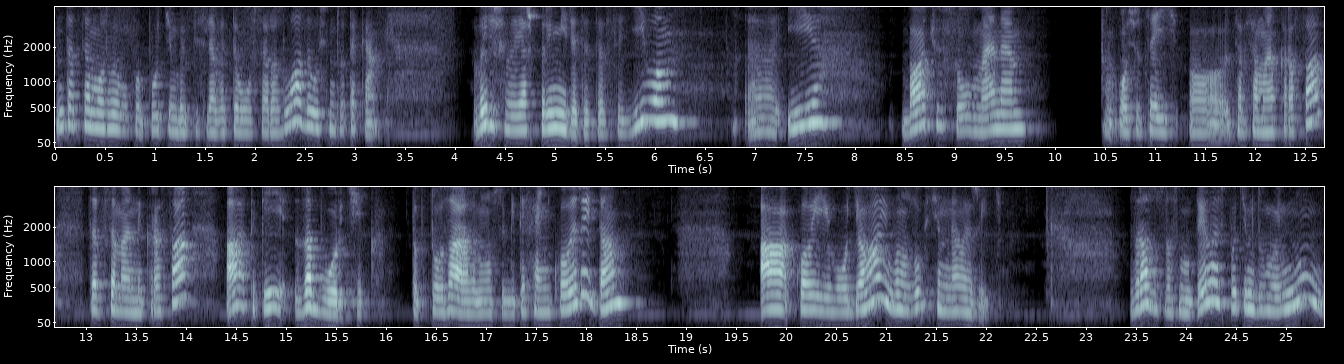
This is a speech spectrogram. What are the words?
Ну, та це, можливо, потім би після ВТО все розладилось, ну то таке. Вирішила я ж приміряти це все діло. Е, і бачу, що в мене ось оцей, ця вся моя краса, це все в мене не краса, а такий заборчик. Тобто зараз воно собі тихенько лежить, да? а коли я його одягаю, воно зовсім не лежить. Зразу засмутилась, потім думаю, ну,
